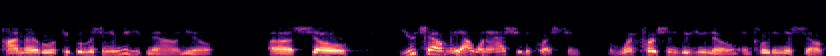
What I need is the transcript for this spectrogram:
primarily what people listen to music now. You know, uh, so you tell me. I want to ask you the question: What person do you know, including yourself,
